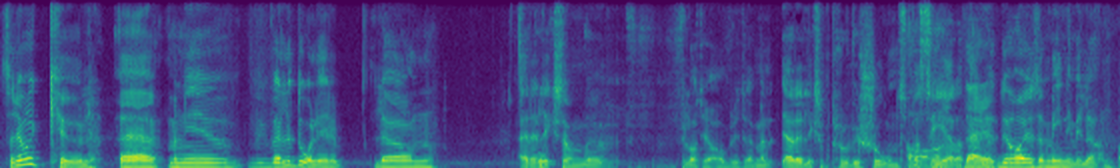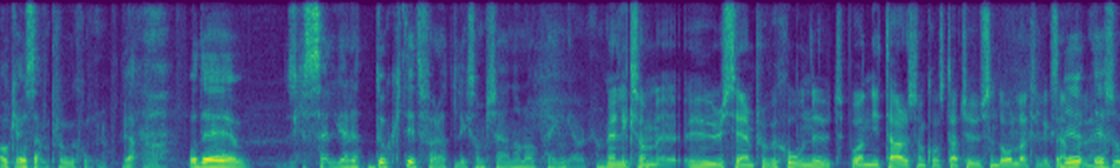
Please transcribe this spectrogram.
Så det var kul. Eh, men det är ju väldigt dålig lön. Är det liksom, eh, förlåt jag avbryter, men är det liksom provisionsbaserat? där, eller? du har ju så minimilön Okej. och sen provision. Ja. Och det ska sälja rätt duktigt för att liksom tjäna några pengar. Men liksom, hur ser en provision ut på en gitarr som kostar 1000 dollar till exempel? det, det är så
